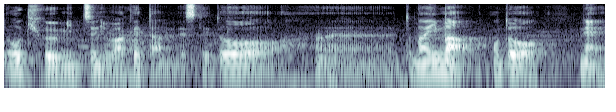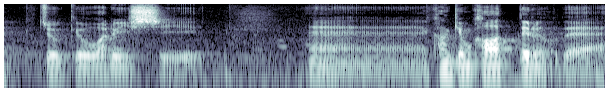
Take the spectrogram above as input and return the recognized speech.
大きく3つに分けたんですけど、えーとまあ、今本当ね状況悪いし、えー、環境も変わってるので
